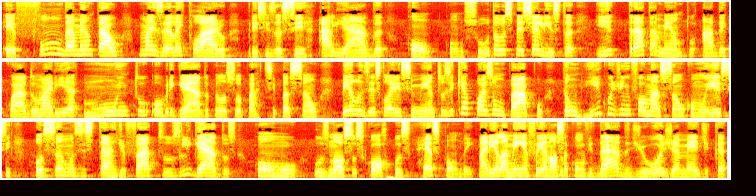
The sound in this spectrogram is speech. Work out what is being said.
é fundamental, mas ela, é claro, precisa ser aliada com consulta ao especialista e tratamento adequado. Maria, muito obrigado pela sua participação, pelos esclarecimentos e que após um papo tão rico de informação como esse, possamos estar de fato ligados como os nossos corpos respondem. Maria Lamenha foi a nossa convidada de hoje, a médica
